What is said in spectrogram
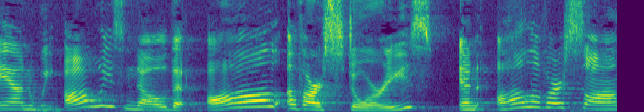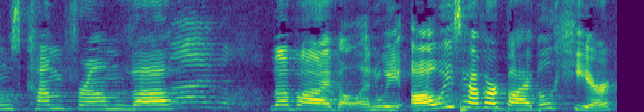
And we always know that all of our stories and all of our songs come from the the Bible. And we always have our Bible here.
